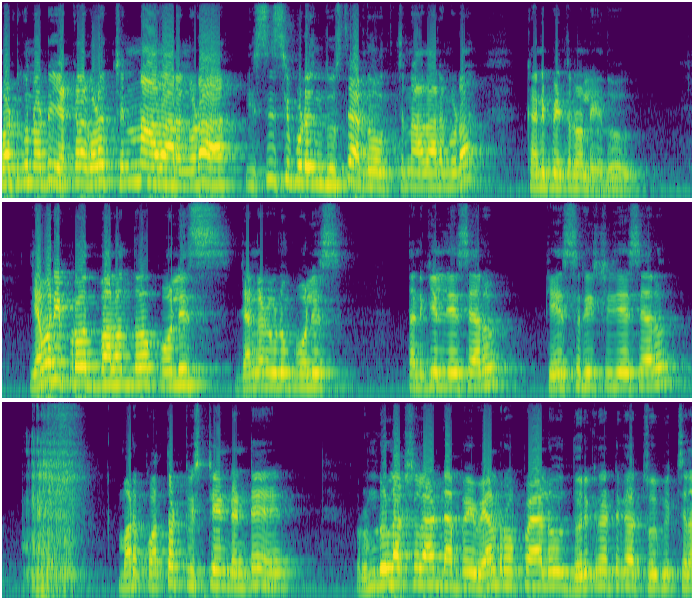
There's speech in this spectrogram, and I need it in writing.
పట్టుకున్నట్టు ఎక్కడ కూడా చిన్న ఆధారం కూడా ఈ సీసీ ఫుటేజ్ని చూస్తే అర్థమవుతుంది. చిన్న ఆధారం కూడా కనిపించడం లేదు. ఎవరి ప్రోద్బలంతో పోలీస్ జంగడగూడెం పోలీస్ తనిఖీలు చేశారు కేసు రిజిస్టర్ చేశారు. మరి కొత్త ట్విస్ట్ ఏంటంటే రెండు లక్షల డెబ్బై వేల రూపాయలు దొరికినట్టుగా చూపించిన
